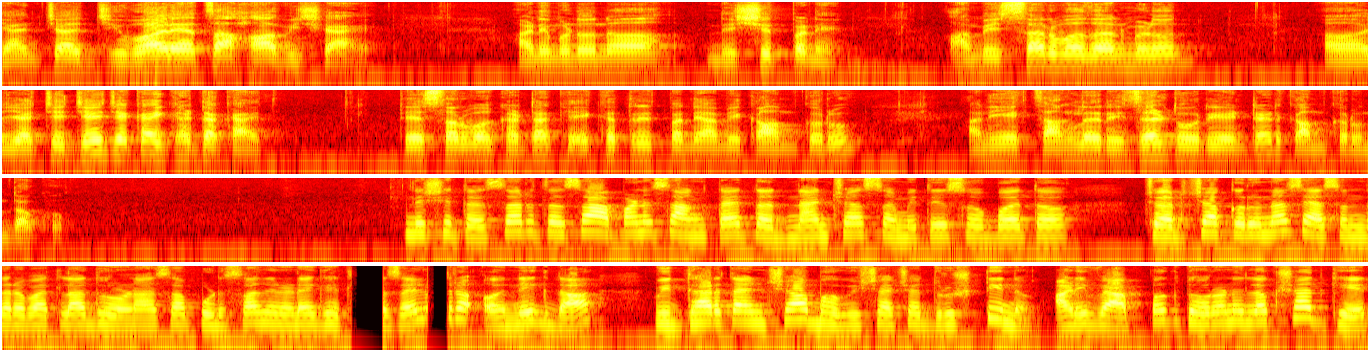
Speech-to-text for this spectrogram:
यांच्या जिव्हाळ्याचा हा विषय आहे. आणि म्हणून निश्चितपणे आम्ही सर्वजण मिळून याचे जे जे काही घटक आहेत ते सर्व घटक एकत्रितपणे आम्ही काम करू आणि एक चांगलं रिझल्ट ओरिएंटेड काम करून दाखवू. निश्चितच सर जसं आपण सांगताय तज्ज्ञांच्या समितीसोबत चर्चा करूनच या संदर्भातला धोरणाचा पुढचा निर्णय घेतला जाईल. तर अनेकदा विद्यार्थ्यांच्या भविष्याच्या दृष्टीनं आणि व्यापक धोरण लक्षात घेत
